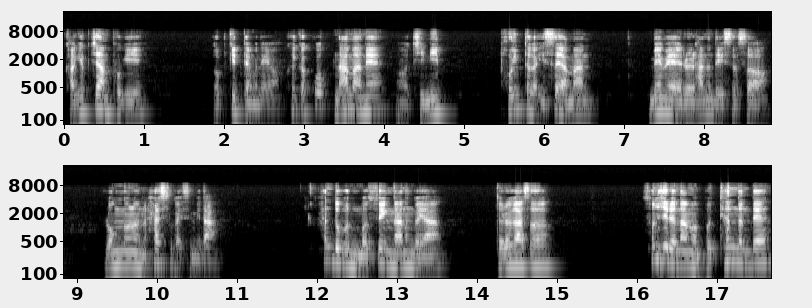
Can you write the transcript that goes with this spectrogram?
가격 제한 폭이 없기 때문에요. 그러니까 꼭 나만의 어, 진입 포인트가 있어야만 매매를 하는 데 있어서 롱런을 할 수가 있습니다. 한두 번 뭐 수익 나는 거야 들어가서 손실이 나면 버텼는데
